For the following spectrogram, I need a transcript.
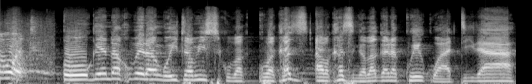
Bwoti ogenda kubeera ng'oyita buyisi ku abakazi nga bagala kwekwatira.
